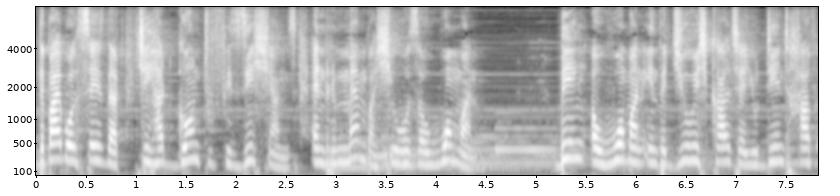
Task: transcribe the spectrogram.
The Bible says that she had gone to physicians. And remember, she was a woman. Being a woman in the Jewish culture, you didn't have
